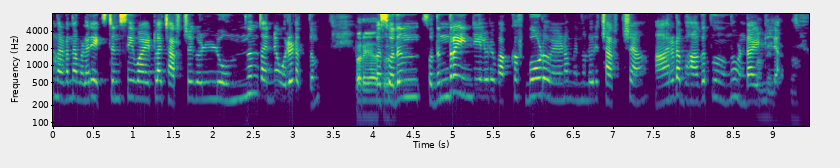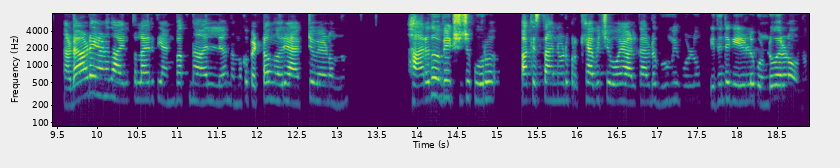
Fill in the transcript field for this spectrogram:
നടന്ന വളരെ എക്സ്റ്റൻസീവ് ആയിട്ടുള്ള ചർച്ചകളിലൊന്നും തന്നെ ഒരിടത്തും സ്വതന്ത്ര സ്വതന്ത്ര ഇന്ത്യയിൽ ഒരു വഖഫ് ബോർഡ് വേണം എന്നുള്ളൊരു ചർച്ച ആരുടെ ഭാഗത്തു നിന്നും ഉണ്ടായിട്ടില്ല. നടാടെയാണ് ഇത് ആയിരത്തി തൊള്ളായിരത്തി അൻപത്തിനാലിൽ നമുക്ക് പെട്ടെന്ന് ഒരു ആക്ട് വേണമെന്നും ഭാരതം ഉപേക്ഷിച്ച് കൂറ് പാകിസ്ഥാനോട് പ്രഖ്യാപിച്ചു പോയ ആൾക്കാരുടെ ഭൂമി മുഴുവൻ ഇതിന്റെ കീഴിൽ കൊണ്ടുവരണമെന്നും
